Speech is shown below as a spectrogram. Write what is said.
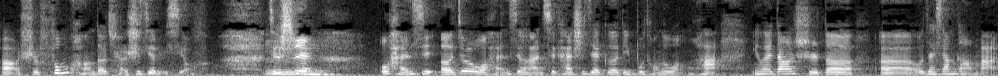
啊，是疯狂的全世界旅行，就是我很喜呃，就是我很喜欢去看世界各地不同的文化，因为当时的呃我在香港嘛，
